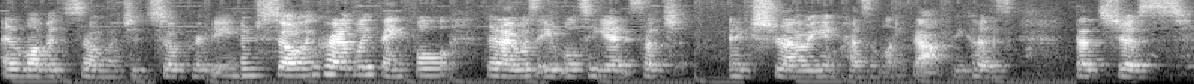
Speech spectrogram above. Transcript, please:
I love it so much. It's so pretty. I'm so incredibly thankful that I was able to get such an extravagant present like that because that's just,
